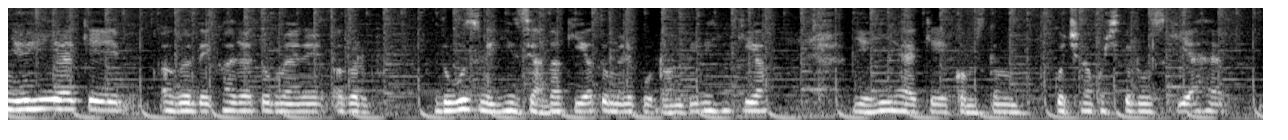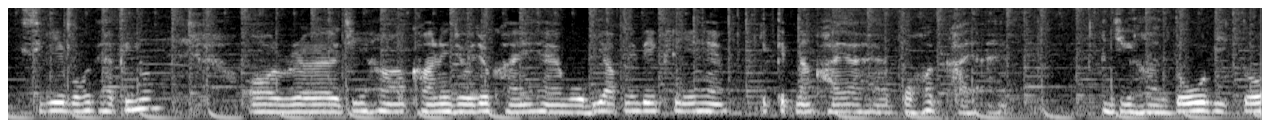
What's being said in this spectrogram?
यही है कि अगर देखा जाए तो मैंने, अगर लूज़ नहीं, ज़्यादा किया तो मैंने पुट ऑन भी नहीं किया। यही है कि कम से कम कुछ ना कुछ तो लूज़ किया है। इसलिए बहुत हैप्पी हूँ। और, जी हाँ खाने जो जो खाए हैं, वो भी आपने देख लिए हैं कि कितना खाया है, बहुत खाया है। जी हाँ दो वीक तो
